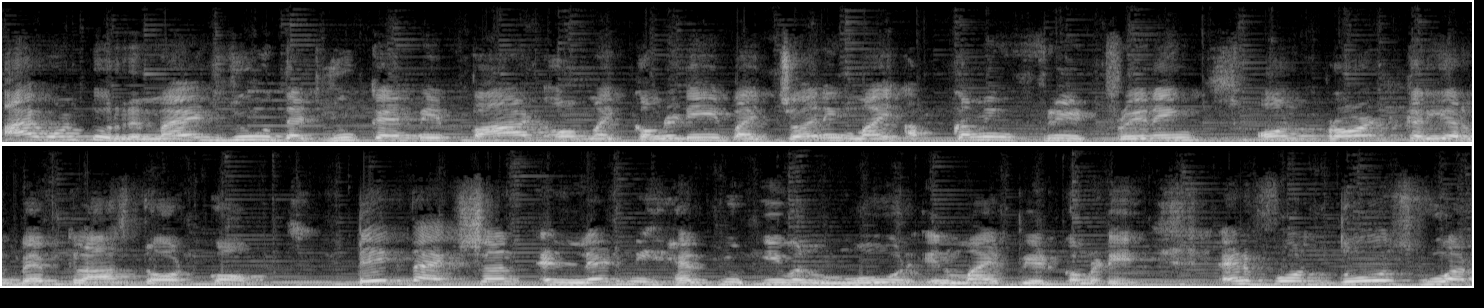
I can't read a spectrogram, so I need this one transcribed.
I want to remind you that you can be part of my community by joining my upcoming free training on productcareerwebclass.com. take the action and let me help you even more in my paid community and for those who are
